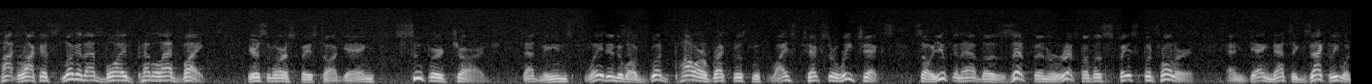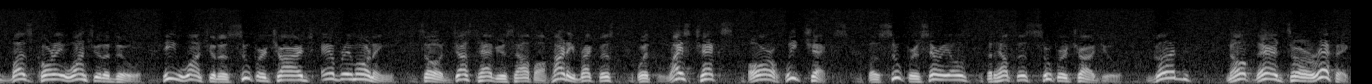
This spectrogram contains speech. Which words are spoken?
Hot rockets. Look at that boy pedal that bike. Here's some more space talk, gang. Supercharge. That means wade into a good power breakfast with rice Chex or wheat Chex. So you can have the zip and rip of a space patroller. And gang, that's exactly what Buzz Corey wants you to do. He wants you to supercharge every morning. So just have yourself a hearty breakfast with rice Chex or wheat Chex, the super cereals that help to supercharge you. Good? Nope, they're terrific.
